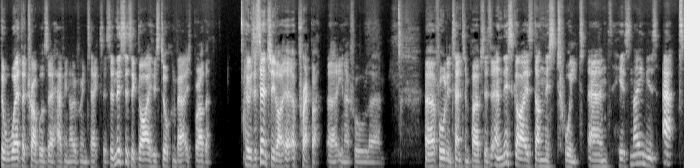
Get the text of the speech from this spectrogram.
the weather troubles they're having over in Texas. And this is a guy who's talking about his brother, who's essentially like a, a prepper, you know, for all. Um, uh, for all intents and purposes, and this guy has done this tweet, and his name is at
